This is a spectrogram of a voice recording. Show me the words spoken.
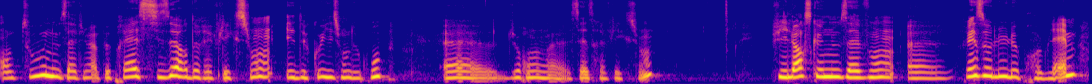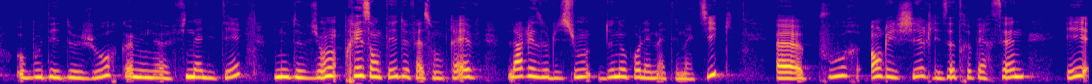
en tout, nous avions à peu près six heures de réflexion et de cohésion de groupe durant cette réflexion. Puis lorsque nous avons résolu le problème, au bout des deux jours, comme une finalité, nous devions présenter de façon brève la résolution de nos problèmes mathématiques euh, pour enrichir les autres personnes et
